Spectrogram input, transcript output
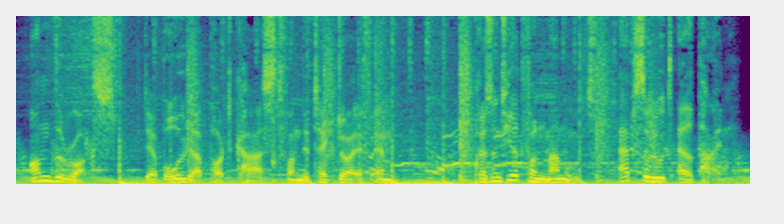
On the Rocks, der Boulder Podcast von Detektor FM. Präsentiert von Mammut, Absolute Alpine.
